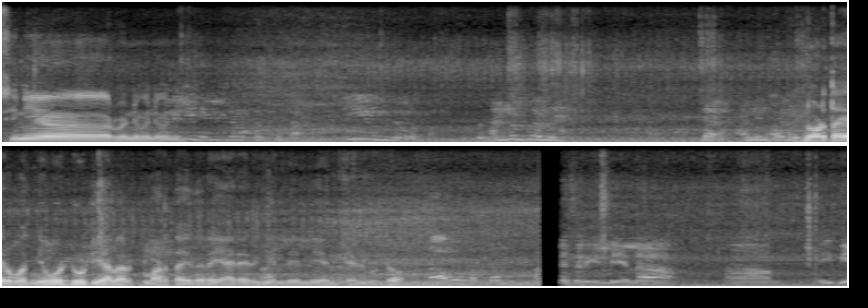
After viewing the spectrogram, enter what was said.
ಸೀನಿಯರ್ ಬನ್ನಿ ಬನ್ನಿ ಬನ್ನಿ. ನೋಡ್ತಾ ಇರ್ಬೋದು ನೀವು ಡ್ಯೂಟಿ ಅಲರ್ಟ್ ಮಾಡ್ತಾ ಇದ್ದಾರೆ ಯಾರ್ಯಾರಿಗೆ ಎಲ್ಲೆಲ್ಲಿ ಅಂತ ಹೇಳ್ಬಿಟ್ಟು. ಸರ್ ಇಲ್ಲಿ ಎಲ್ಲ ಐ ಪಿ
